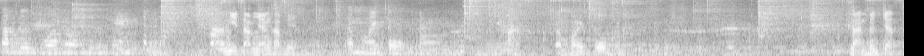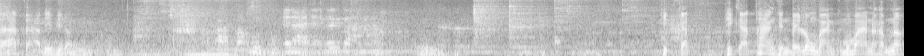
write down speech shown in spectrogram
ตำลืมหัวนอนลืมแม่อันนี้ตำหยังครับเนี่ยตำหอยโขกค่ะตำหอยโขกครับร้านเพิ่นจัดสะอาดสะอาดนี่พี่น้องปลาต้องมีผมได้ได้ได้จ้าอืมพิกัดพิกัดทางขึ้นไปโรงพยาบาลกุมบ้านนะครับเนาะ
